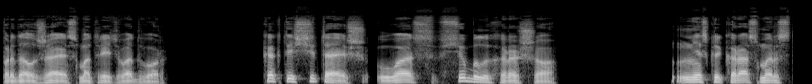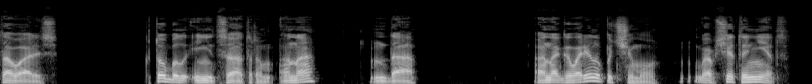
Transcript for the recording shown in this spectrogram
продолжая смотреть во двор. Как ты считаешь, у вас все было хорошо? Несколько раз мы расставались. Кто был инициатором? Она? Да. Она говорила, почему? Вообще-то нет.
